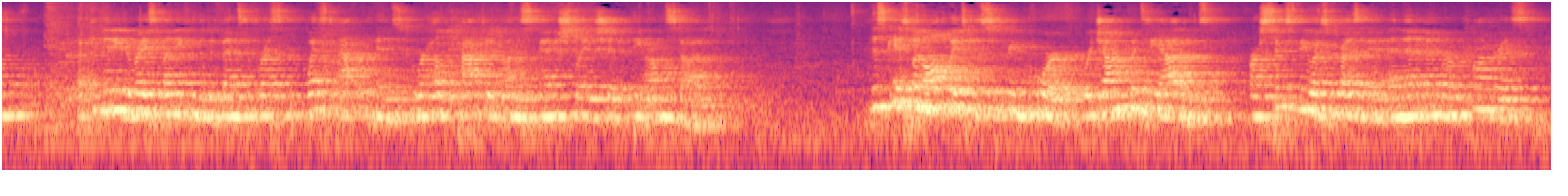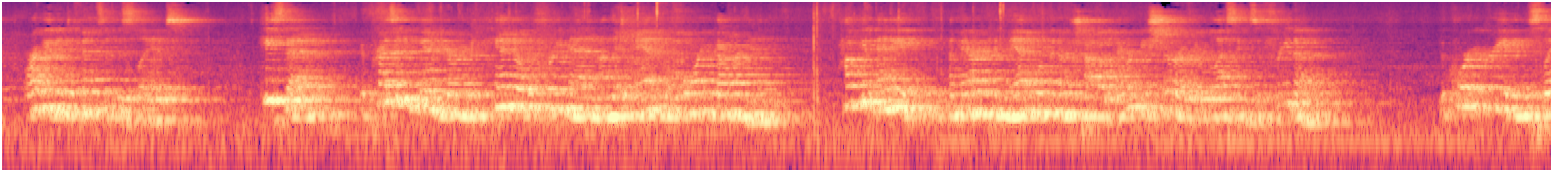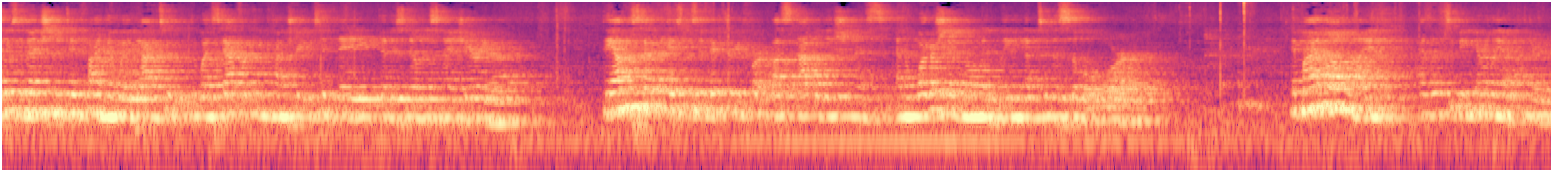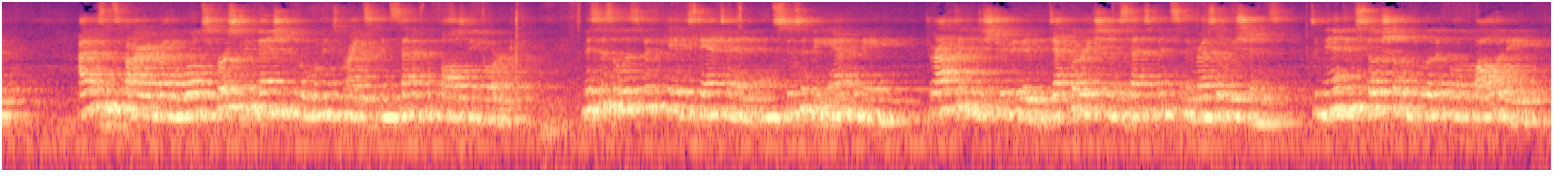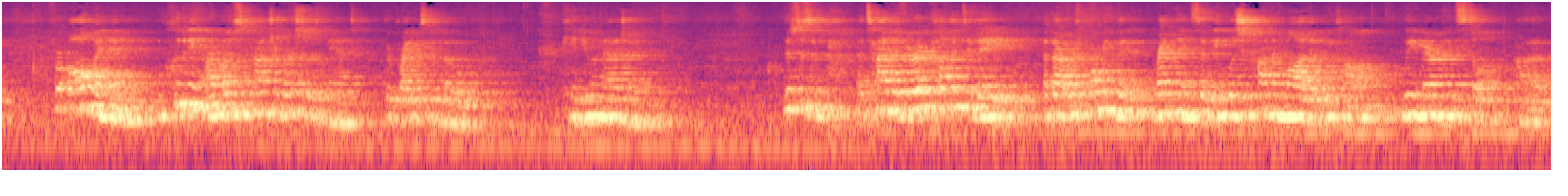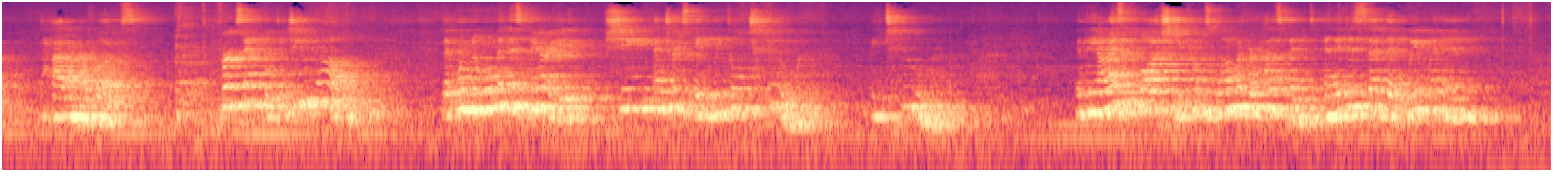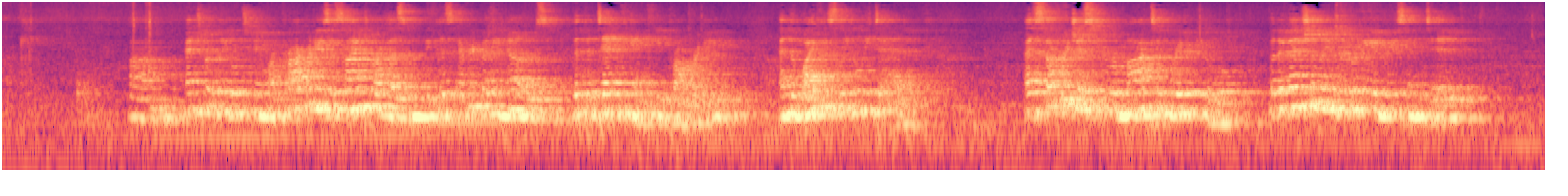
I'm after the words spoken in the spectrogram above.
a committee to raise money for the defense of West Africans who were held captive on the Spanish slave ship, the Amistad. This case went all the way to the Supreme Court, where John Quincy Adams, our sixth U.S. president and then a member of Congress, argued in defense of the slaves. He said, if President Van Buren could hand over free men on the demand of a foreign government, American man, woman, or child ever be sure of their blessings of freedom? The court agreed, and the slaves eventually did find their way back to the West African country today that is known as Nigeria. The Amistad case was a victory for us abolitionists and a watershed moment leading up to the Civil War. In my long life, I lived to be nearly 100. I was inspired by the world's first convention for women's rights in Seneca Falls, New York. Mrs. Elizabeth Cady Stanton and Susan B. Anthony drafted and distributed the Declaration of Sentiments and Resolutions demanding social and political equality for all women, including our most controversial demand, the right to vote. Can you imagine? This was a, a time of very public debate about reforming the remnants of English common law that we call we Americans still uh, had on our books. For example, did you know that when a woman is married, she enters a legal tomb? A tomb. In the eyes of law, she becomes one with her husband, and it is said that we women um, enter a legal tomb. Our property is assigned to our husband because everybody knows that the dead can't keep property, and the wife is legally dead. As suffragists, we were mocked and ridiculed, but eventually liberty and reason did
